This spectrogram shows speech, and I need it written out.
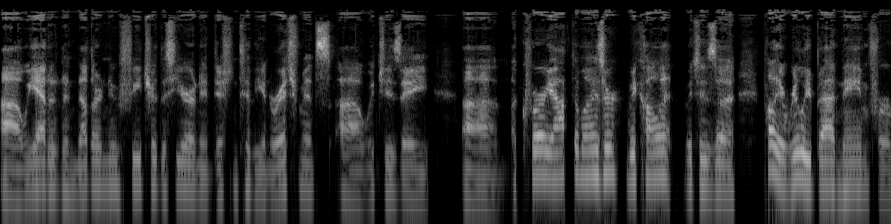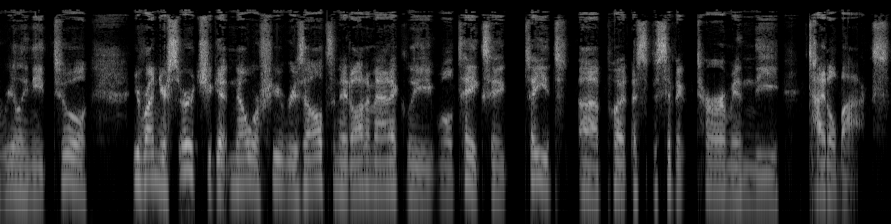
Uh, we added another new feature this year in addition to the enrichments, uh, which is a, uh, a query optimizer, we call it, which is a, probably a really bad name for a really neat tool. You run your search, you get no or few results, and it automatically will take, say, say you t- uh, put a specific term in the title box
